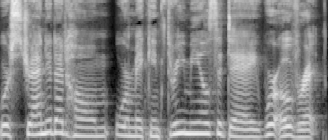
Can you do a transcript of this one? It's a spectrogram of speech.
we're stranded at home. We're making three meals a day. We're over it.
